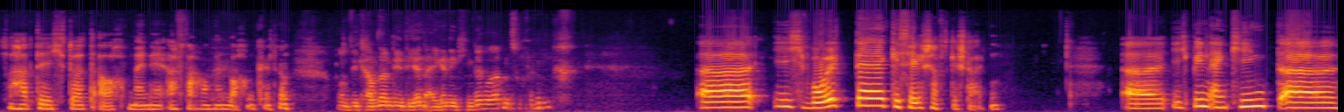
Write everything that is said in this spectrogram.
So hatte ich dort auch meine Erfahrungen machen können. Und wie kam dann die Idee, einen eigenen Kindergarten zu gründen? Äh, ich wollte Gesellschaft gestalten. Äh, ich bin ein Kind, äh,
